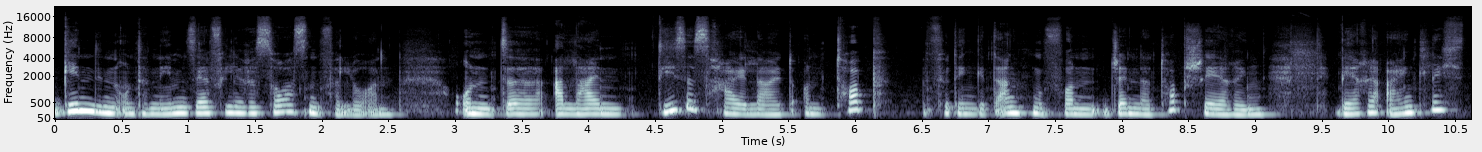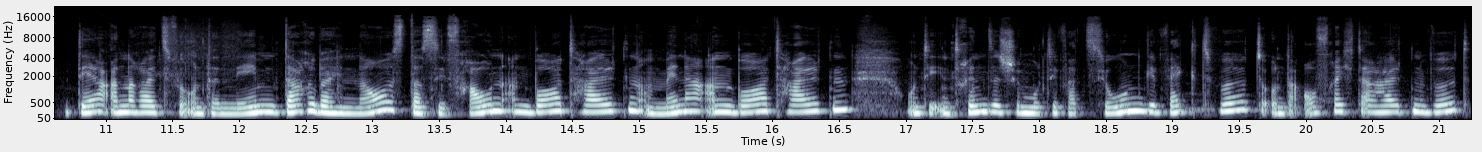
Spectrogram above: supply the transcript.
gehen den Unternehmen sehr viele Ressourcen verloren. Und äh, allein dieses Highlight on top für den Gedanken von Gender Top Sharing wäre eigentlich der Anreiz für Unternehmen darüber hinaus, dass sie Frauen an Bord halten und Männer an Bord halten und die intrinsische Motivation geweckt wird und aufrechterhalten wird,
